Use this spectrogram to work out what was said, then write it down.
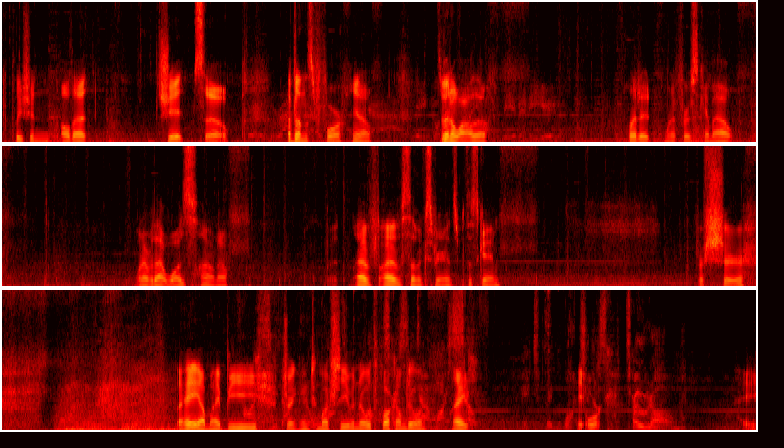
completion, all that shit. So I've done this before. You know, it's been a while though. Played it when it first came out. Whenever that was, I don't know. But I have I have some experience with this game. For sure. But hey, I might be drinking too much to even know what the fuck I'm doing. Hey. Hey, orc. Hey.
